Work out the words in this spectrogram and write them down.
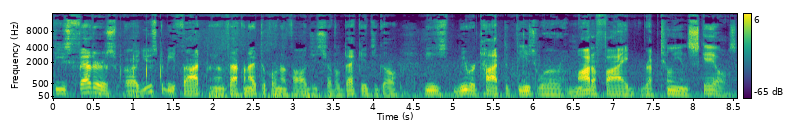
These feathers uh, used to be thought, in fact, when I took ornithology several decades ago, these we were taught that these were modified reptilian scales.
